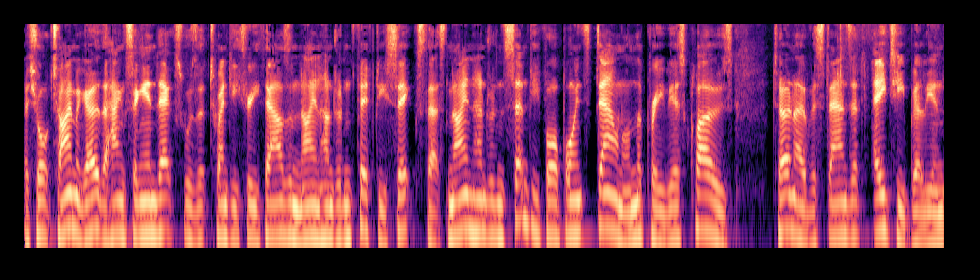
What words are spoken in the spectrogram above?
A short time ago, the Hang Seng Index was at 23,956. That's 974 points down on the previous close. Turnover stands at $80 billion.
